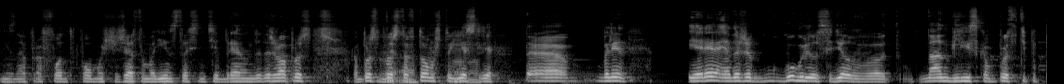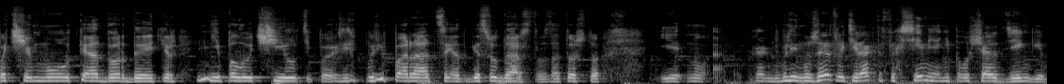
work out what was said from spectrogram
не знаю, про фонд помощи жертвам 11 сентября? Ну это же вопрос, вопрос просто в том, что Мгм. если, э, блин, я реально, я даже гу- гуглил, сидел вот на английском, просто типа, почему Теодор Декер не получил, типа, реп- репарации от государства за то, что, и, ну, а, как бы, блин, ну, жертвы терактов, их семьи, они получают деньги,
